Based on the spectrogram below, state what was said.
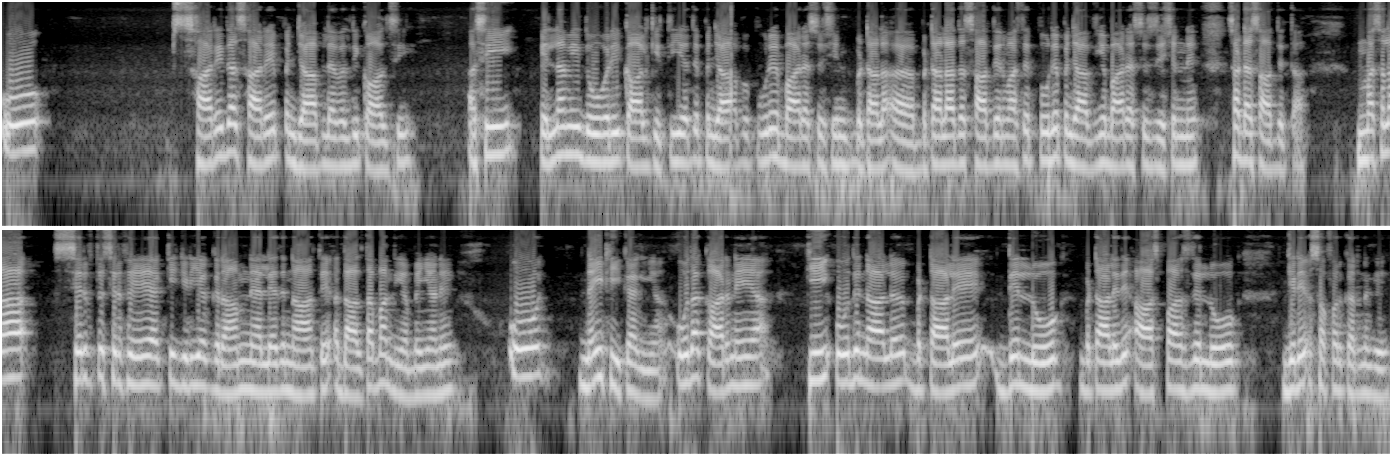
ਉਹ ਸਾਰੇ ਦਾ ਸਾਰੇ ਪੰਜਾਬ ਲੈਵਲ ਦੀ ਕਾਲ ਸੀ। ਅਸੀਂ ਪਹਿਲਾਂ ਵੀ ਦੋ ਵਾਰੀ ਕਾਲ ਕੀਤੀ ਹੈ ਤੇ ਪੰਜਾਬ ਪੂਰੇ ਬਾਰ ਐਸੋਸੀਏਸ਼ਨ ਬਟਾਲਾ ਅ, ਬਟਾਲਾ ਦਾ ਸਾਥ ਦੇਣ ਵਾਸਤੇ ਪੂਰੇ ਪੰਜਾਬ ਦੀਆਂ ਬਾਰ ਐਸੋਸੀਏਸ਼ਨ ਨੇ ਸਾਡਾ ਸਾਥ ਦਿੱਤਾ। ਮਸਲਾ ਸਿਰਫ ਤੇ ਸਿਰਫ ਇਹ ਹੈ ਕਿ ਜਿਹੜੀਆਂ ਗ੍ਰਾਮ ਨਿਆਲਿਆਂ ਦੇ ਨਾਂ ਤੇ ਅਦਾਲਤਾਂ ਬਣਦੀਆਂ ਪਈਆਂ ਨੇ ਉਹ ਨਹੀਂ ਠੀਕ ਹੈਗੀਆਂ। ਉਹਦਾ ਕਾਰਨ ਇਹ ਆ ਕਿ ਉਹਦੇ ਨਾਲ ਬਟਾਲੇ ਦੇ ਲੋਕ ਬਟਾਲੇ ਦੇ ਆਸ-ਪਾਸ ਦੇ ਲੋਕ ਜਿਹੜੇ ਸਫਰ ਕਰਨਗੇ।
